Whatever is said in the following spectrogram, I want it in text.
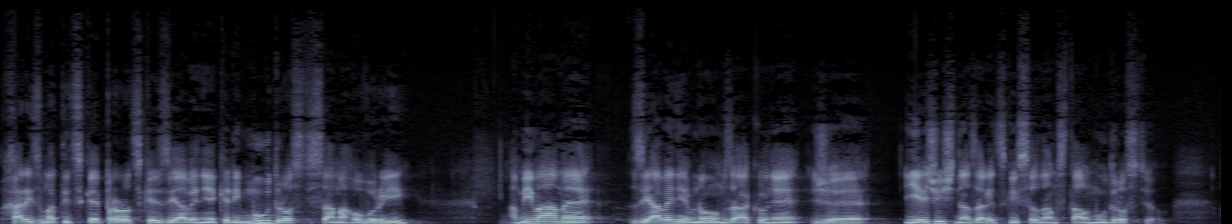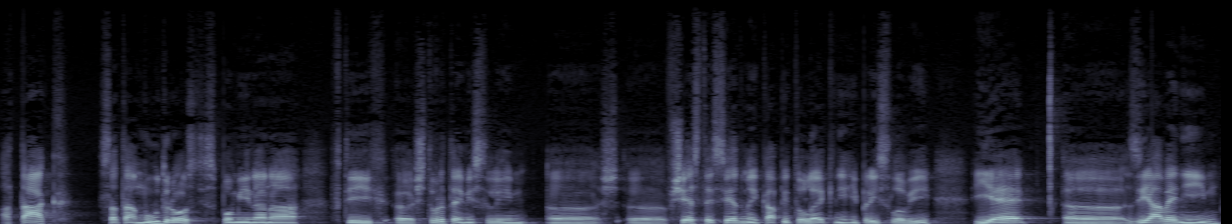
charizmatické prorocké zjavenie, kedy múdrosť sama hovorí. A my máme zjavenie v Novom zákone, že Ježiš Nazarecký sa nám stal múdrosťou. A tak sa tá múdrosť spomínaná v tých 4. E, myslím, e, e, v 6. 7. kapitole knihy prísloví je zjavením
